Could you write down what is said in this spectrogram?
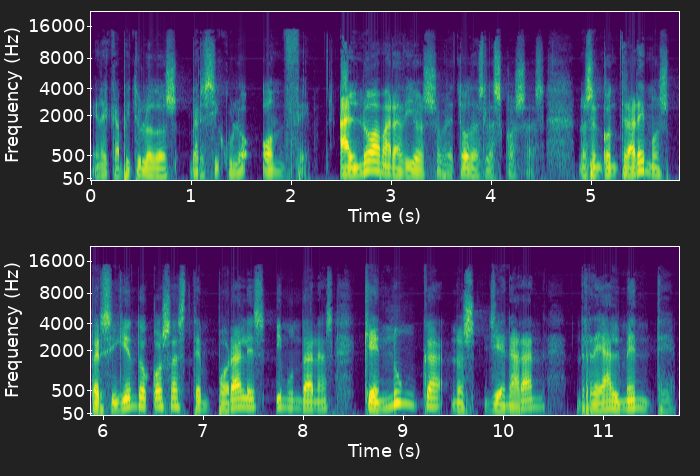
en el capítulo 2, versículo 11. Al no amar a Dios sobre todas las cosas, nos encontraremos persiguiendo cosas temporales y mundanas que nunca nos llenarán realmente.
